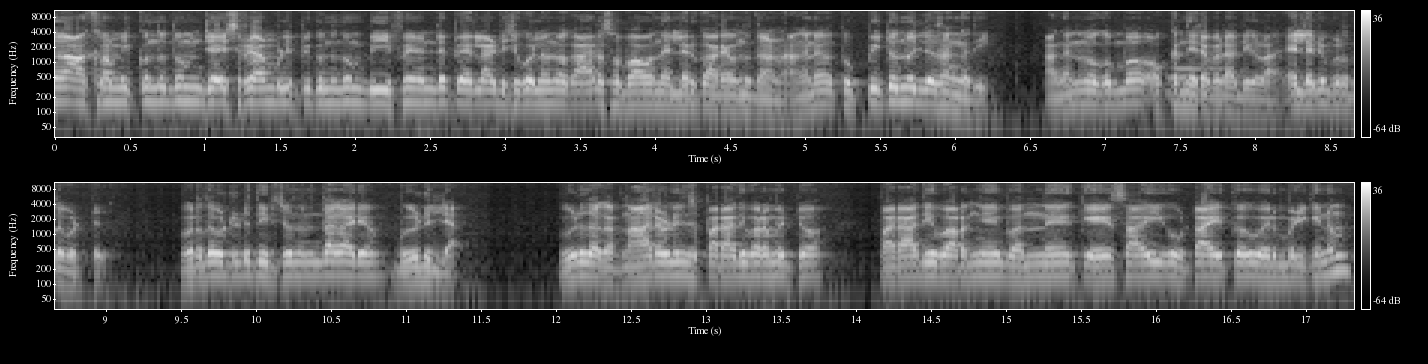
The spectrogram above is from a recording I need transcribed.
ആക്രമിക്കുന്നതും ജയശ്രീറാം വിളിപ്പിക്കുന്നതും ബീഫിന്റെ പേരിൽ അടിച്ചു കൊല്ലുന്നതൊക്കെ ആരുടെ സ്വഭാവം എന്ന് എല്ലാവർക്കും അറിയാവുന്നതാണ്. അങ്ങനെ തുപ്പിയിട്ടൊന്നുമില്ല സംഗതി. അങ്ങനെ നോക്കുമ്പോൾ ഒക്കെ നിരപരാധികളാണ് എല്ലാവരും വെറുതെ വിട്ട്. വെറുതെ വിട്ടിട്ട് തിരിച്ചു വന്നിട്ട് എന്താ കാര്യം? വീടില്ല. വീട് തകർന്നു. ആരോടും പരാതി പറയാൻ പറ്റുമോ പരാതി പറഞ്ഞ് വന്ന് കേസായി കൂട്ടായിക്കൊക്കെ വരുമ്പോഴേക്കിനും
